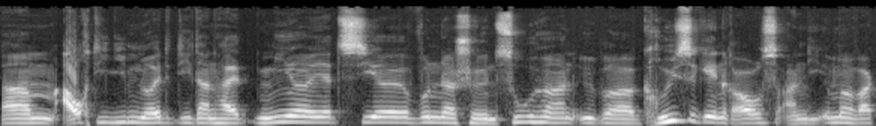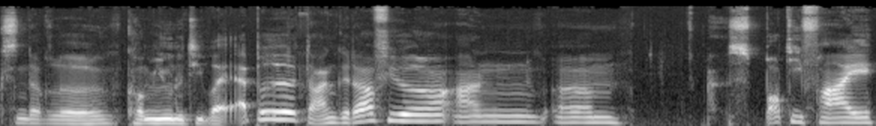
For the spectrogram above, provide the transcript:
Ähm, auch die lieben Leute, die dann halt mir jetzt hier wunderschön zuhören, über Grüße gehen raus an die immer wachsendere Community bei Apple. Danke dafür an ähm, Spotify.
